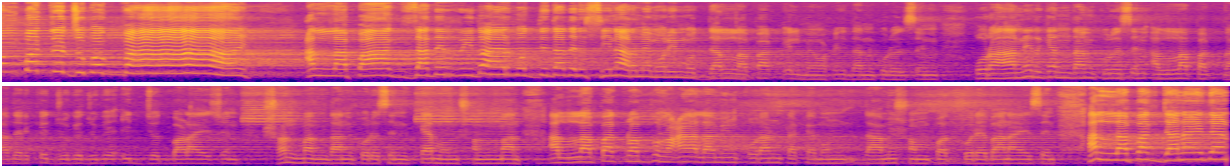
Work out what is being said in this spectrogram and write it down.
সম্পদ রে যুবক ভাই? আল্লাহ পাক যাদের হৃদয়ের মধ্যে, যাদের সিনার মেমোরির মধ্যে আল্লাহ পাক এলমে দান করেছেন। কোরআনের জ্ঞান দান করেছেন, আল্লাহ পাক তাদেরকে যুগে যুগে ইজ্জত বাড়াইছেন, সম্মান দান করেছেন, কেমন সম্মান? আল্লাহ পাক রব্বুল আলামিন কোরআনটা কেমন দামি সম্পদ করে বানাইছেন। আল্লাহ পাক জানাই দেন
